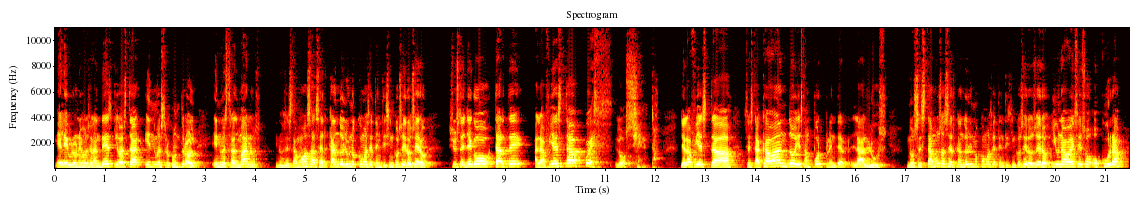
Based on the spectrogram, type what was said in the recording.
El euro neozelandés iba a estar en nuestro control, en nuestras manos y nos estamos acercando al 1,7500. Si usted llegó tarde a la fiesta, pues lo siento. Ya la fiesta se está acabando y están por prender la luz. Nos estamos acercando al 1,7500 y una vez eso ocurra,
